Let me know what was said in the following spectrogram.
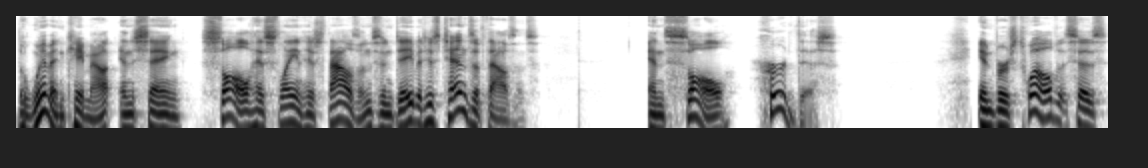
The women came out and saying, Saul has slain his thousands and David his tens of thousands. And Saul heard this. In verse 12, it says,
